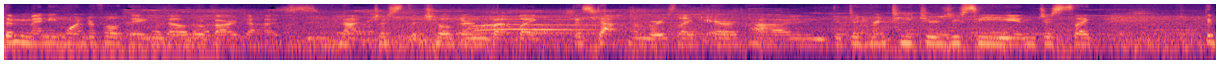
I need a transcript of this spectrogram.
the many wonderful things El Hogar does. Not just the children, but like the staff members like Erica and the different teachers you see, and just like the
